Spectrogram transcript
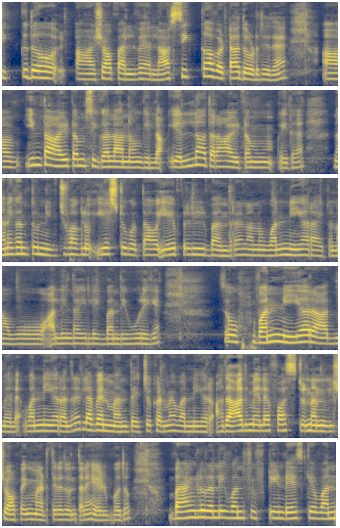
ಚಿಕ್ಕದು ಶಾಪ್ ಅಲ್ವೇ ಅಲ್ಲ. ಸಿಕ್ಕಾಬಟ್ಟ ದೊಡ್ಡದಿದೆ ಆ, ಇಂಥ ಐಟಮ್ ಸಿಗಲ್ಲ ಅನ್ನೋಂಗಿಲ್ಲ. ಎಲ್ಲ ಥರ ಐಟಮ್ ಇದೆ. ನನಗಂತೂ ನಿಜವಾಗ್ಲೂ ಎಷ್ಟು ಗೊತ್ತಾ ಏಪ್ರಿಲ್ ಬಂದರೆ ನಾನು ಒನ್ ಇಯರ್ ಆಯಿತು ನಾವು ಅಲ್ಲಿಂದ ಇಲ್ಲಿಗೆ ಬಂದು ಊರಿಗೆ. ಸೊ ಒನ್ ಇಯರ್ ಆದಮೇಲೆ ಒನ್ ಇಯರ್ ಅಂದರೆ ಲೆವೆನ್ ಮಂತ್ ಹೆಚ್ಚು ಕಡಿಮೆ ಒನ್ ಇಯರ್ ಅದಾದಮೇಲೆ ಫಸ್ಟ್ ನಾನು ಶಾಪಿಂಗ್ ಮಾಡ್ತಿರೋದು ಅಂತಲೇ ಹೇಳ್ಬೋದು. ಬ್ಯಾಂಗ್ಳೂರಲ್ಲಿ ಒಂದು ಫಿಫ್ಟೀನ್ ಡೇಸ್ಗೆ ಒನ್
